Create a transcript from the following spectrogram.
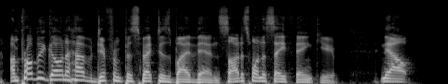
I'm probably going to have different perspectives by then. So I just want to say thank you. Now,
